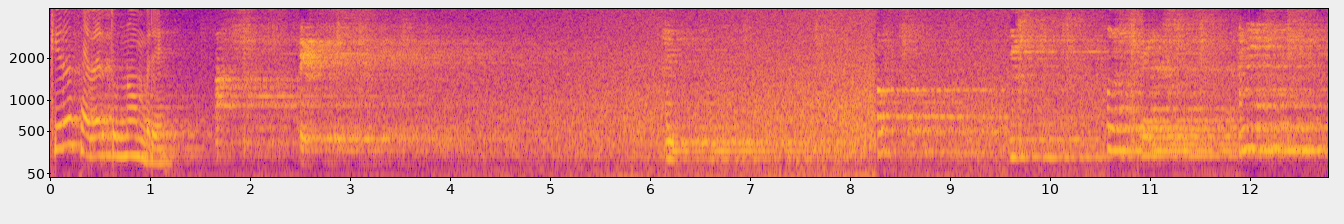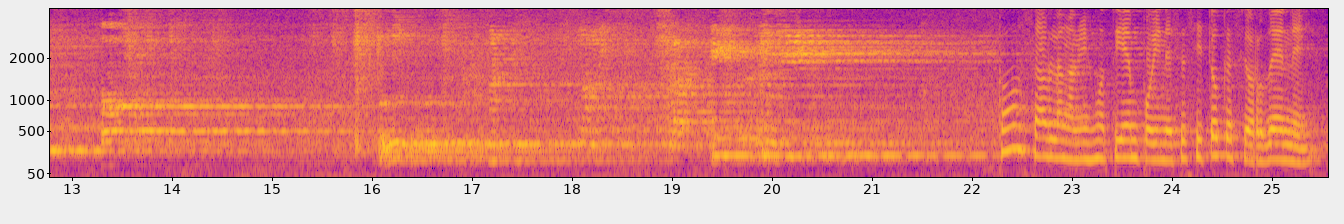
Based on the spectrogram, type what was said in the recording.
Quiero saber tu nombre. Todos hablan al mismo tiempo y necesito que se ordenen.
